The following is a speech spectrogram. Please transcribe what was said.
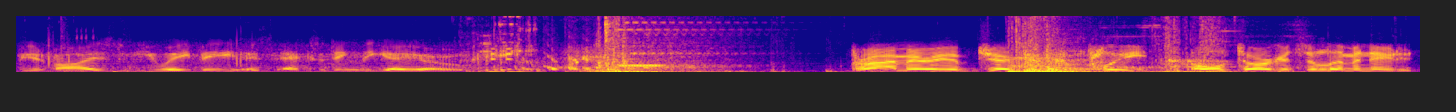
Be advised, UAV is exiting the AO. Primary objective complete. All targets eliminated.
